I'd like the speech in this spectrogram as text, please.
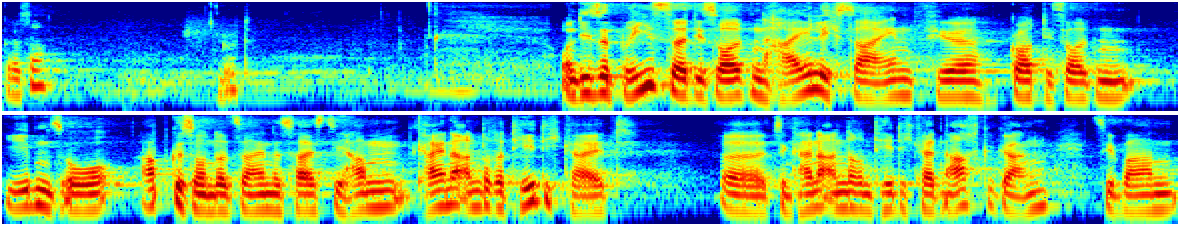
Besser? Gut. Und diese Priester, die sollten heilig sein für Gott, die sollten ebenso abgesondert sein. Das heißt, die haben keine andere Tätigkeit, sind keiner anderen Tätigkeit nachgegangen. Sie waren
